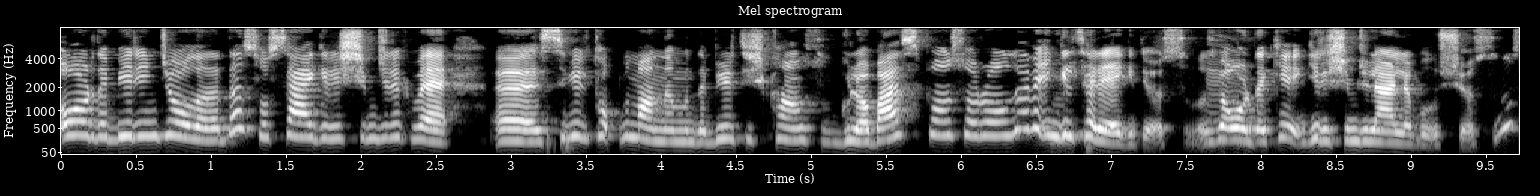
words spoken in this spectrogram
orada 1'inci olana da sosyal girişimcilik ve, eee, sivil toplum anlamında British Council global sponsoru oluyor ve İngiltere'ye gidiyorsunuz ve oradaki girişimcilerle buluşuyorsunuz.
